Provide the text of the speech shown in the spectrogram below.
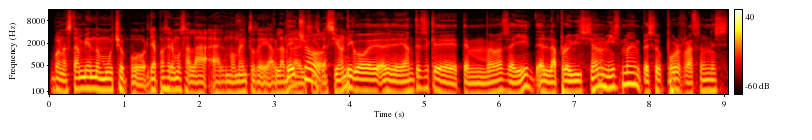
bueno, están viendo mucho por, ya pasaremos a la- al momento de hablar de, De la legislación. digo, eh, antes de que te muevas de ahí, eh, la prohibición misma empezó por razones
